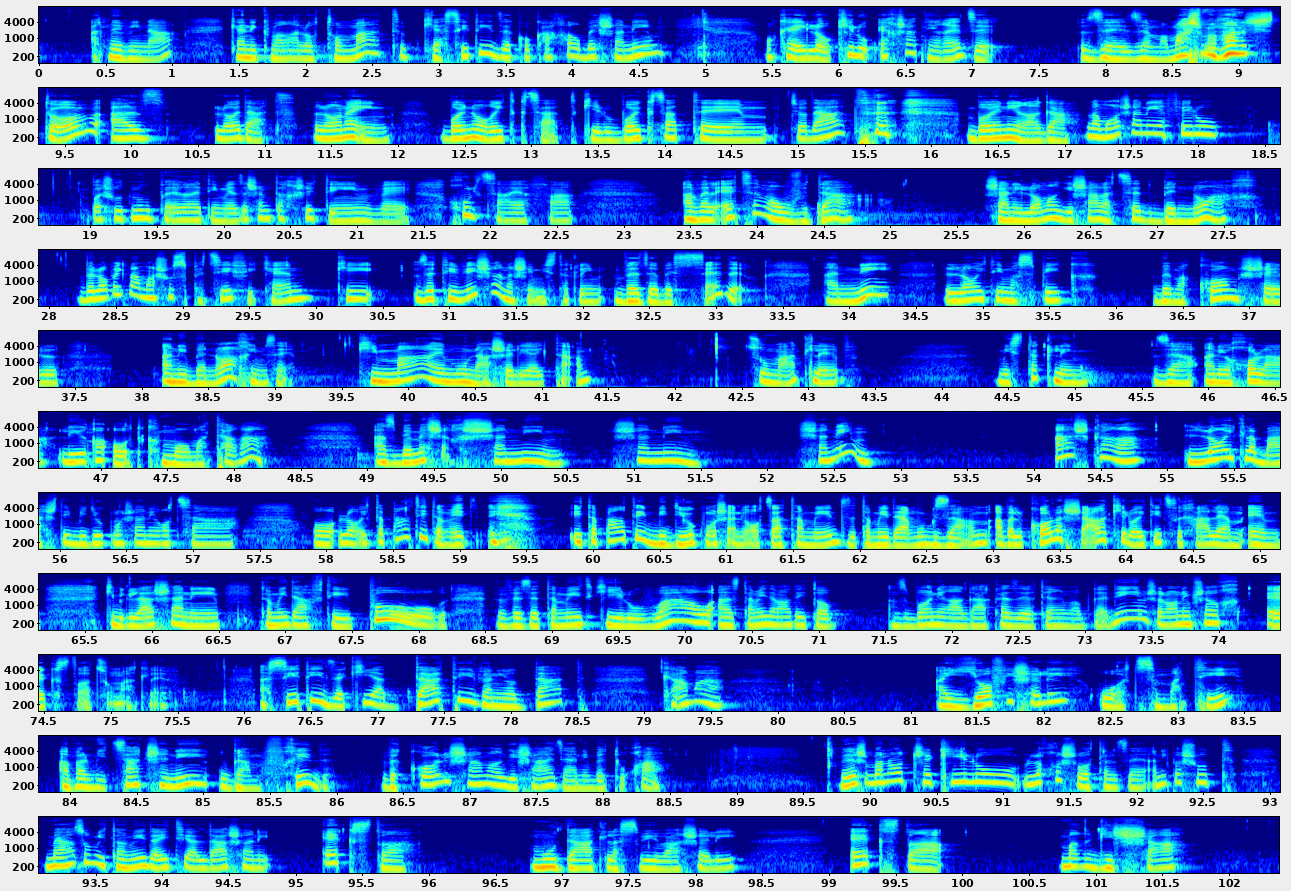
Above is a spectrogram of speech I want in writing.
את מבינה? כי אני כבר על אוטומט, כי עשיתי את זה כל כך הרבה שנים. אוקיי, לא, כאילו, איך שאת נראית זה, זה, זה ממש ממש טוב, אז לא יודעת, לא נעים. בואי נוריד קצת, כאילו בואי קצת, אה, את יודעת? בואי נירגע. למרות שאני אפילו פשוט מאופרת עם איזה שהם תכשיטים וחולצה יפה, אבל עצם העובדה שאני לא מרגישה לצאת בנוח, ולא בגלל משהו ספציפי, כן? כי זה טבעי שאנשים מסתכלים, וזה בסדר. אני לא הייתי מספיק במקום של אני בנוח עם זה. כי מה האמונה שלי הייתה? תשומת לב, מסתכלים, זה, אני יכולה להיראות כמו מטרה. אז במשך שנים, שנים, שנים, אשכרה לא התלבשתי בדיוק כמו שאני רוצה, או לא, התאפרתי תמיד. התאפרתי בדיוק כמו שאני רוצה תמיד, זה תמיד היה מוגזם, אבל כל השאר כאילו הייתי צריכה לעמעם. כי בגלל שאני תמיד אהבתי איפור, וזה תמיד כאילו וואו, אז תמיד אמרתי, טוב, אז בוא נירגע כזה יותר עם הבגדים, שלא נמשוך אקסטרה תשומת לב. עשיתי את זה כי ידעתי ואני יודעת כמה היופי שלי הוא עוצמתי, אבל מצד שני הוא גם מפחיד. וכל אישה מרגישה את זה, אני בטוחה. ויש בנות שכאילו לא חושבות על זה. אני פשוט, מאז ומתמיד הייתי ילדה שאני אקסטרה מודעת לסביבה שלי, אקסטרה מרגישה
